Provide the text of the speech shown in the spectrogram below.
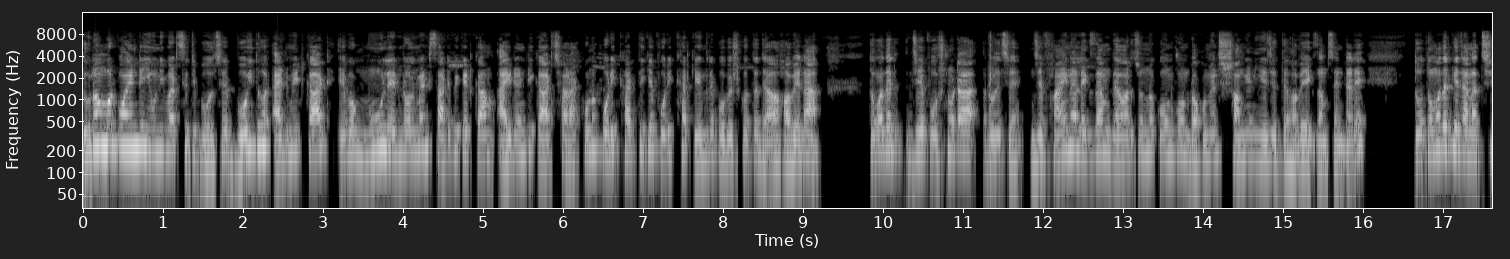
দু নম্বর পয়েন্টে ইউনিভার্সিটি বলছে, বৈধ অ্যাডমিট কার্ড এবং মূল enrolment certificate cum identity card ছাড়া কোনো পরীক্ষার্থীকে পরীক্ষার কেন্দ্রে প্রবেশ করতে দেওয়া হবে না। তোমাদের যে প্রশ্নটা রয়েছে যে ফাইনাল এক্সাম দেওয়ার জন্য কোন কোন ডকুমেন্টস সঙ্গে নিয়ে যেতে হবে এক্সাম সেন্টারে তো তোমাদেরকে জানাচ্ছি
